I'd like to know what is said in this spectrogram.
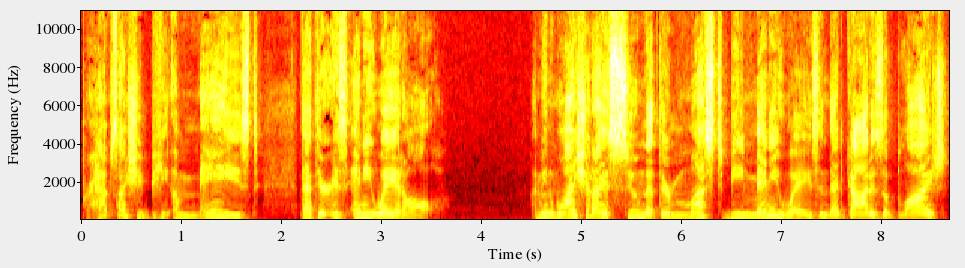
perhaps I should be amazed that there is any way at all. I mean, why should I assume that there must be many ways and that God is obliged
